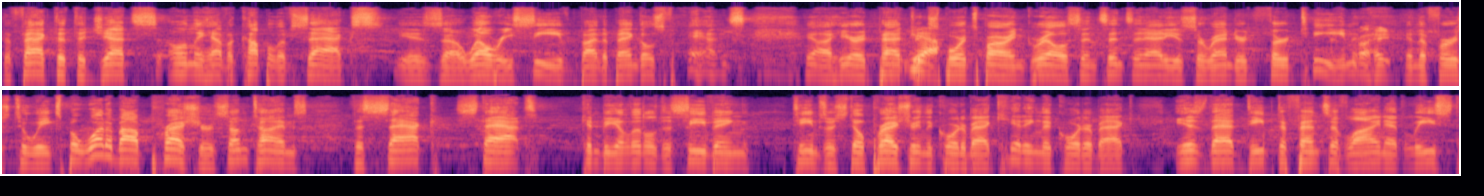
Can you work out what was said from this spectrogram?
The fact that the Jets only have a couple of sacks is uh, well received by the Bengals fans uh, here at Patrick yeah. Sports Bar and Grill since Cincinnati has surrendered 13 right. in the first two weeks. But what about pressure? Sometimes the sack stat can be a little deceiving teams are still pressuring the quarterback, hitting the quarterback. Is that deep defensive line at least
